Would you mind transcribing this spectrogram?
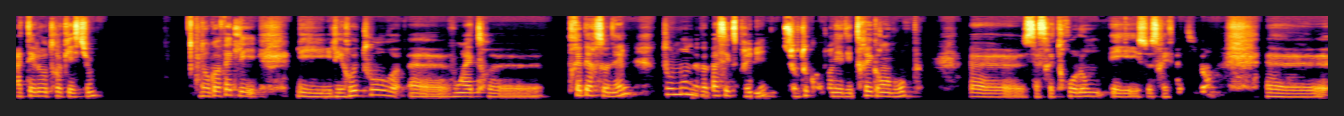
à telle autre question. Donc en fait les les, les retours euh, vont être très personnel. Tout le monde ne va pas s'exprimer, surtout quand on est des très grands groupes. Euh, ça serait trop long et ce serait fatigant. Euh,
